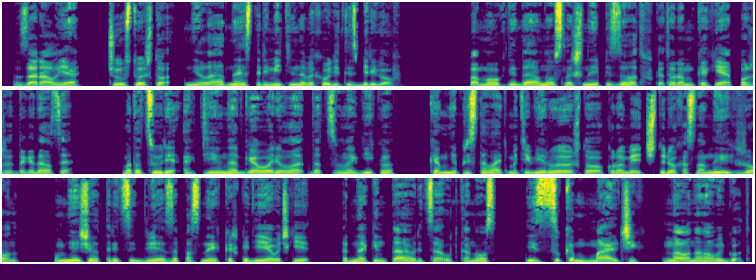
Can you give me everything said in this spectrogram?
— заорал я, чувствуя, что неладное стремительно выходит из берегов. Помог недавно услышанный эпизод, в котором, как я позже догадался, Матацури активно отговаривала Дацуна Гику ко мне приставать, мотивируя, что кроме четырех основных жен, у меня еще 32 запасных кошкодевочки, одна кентаврица, утконос и, сука, мальчик, но на Новый год.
